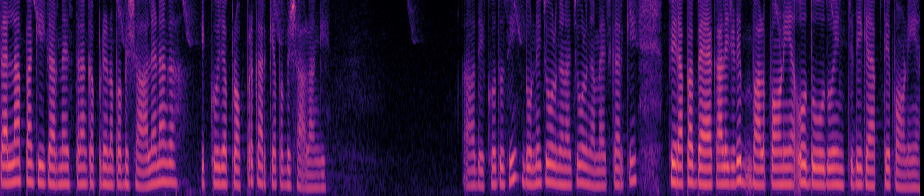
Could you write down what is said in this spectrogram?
ਪਹਿਲਾਂ ਆਪਾਂ ਕੀ ਕਰਨਾ, ਇਸ ਤਰ੍ਹਾਂ ਕੱਪੜੇ ਨੂੰ ਆਪਾਂ ਵਿਛਾ ਲੈਣਾਗਾ। ਇੱਕੋ ਜਿਹਾ ਪ੍ਰੋਪਰ ਕਰਕੇ ਆਪਾਂ ਵਿਛਾ ਲਾਂਗੇ। ਆ ਦੇਖੋ ਤੁਸੀਂ, ਦੋਨੇ ਝੋਲੀਆਂ ਨਾਲ ਝੋਲੀਆਂ ਮੈਚ ਕਰਕੇ, ਫਿਰ ਆਪਾਂ ਬੈਕ ਵਾਲੇ ਜਿਹੜੇ ਬਲ ਪਾਉਣੇ ਆ, ਉਹ 2-2 ਇੰਚ ਦੇ ਗੈਪ ਤੇ ਪਾਉਣੇ ਆ।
